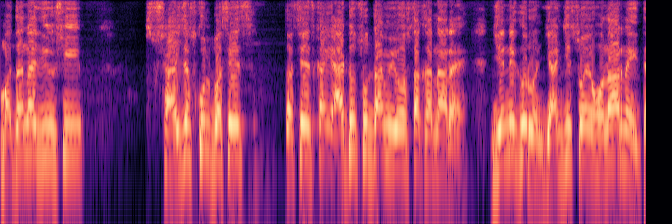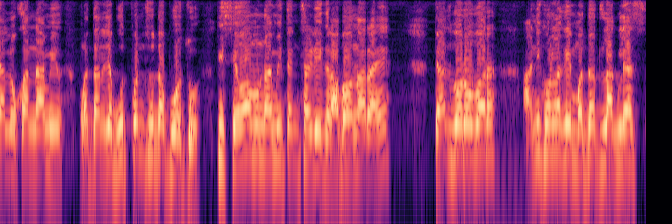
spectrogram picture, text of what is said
मतदानाच्या दिवशी शाळेच्या स्कूल बसेस तसेच काही ऑटो सुद्धा आम्ही व्यवस्था करणार आहे. जेणेकरून ज्यांची सोय होणार नाही त्या लोकांना आम्ही मतदानाच्या बूथपर्यंत सुद्धा पोहोचू. ती सेवा म्हणून आम्ही त्यांच्यासाठी एक राबवणार आहे. त्याचबरोबर आणि कोणाला काही मदत लागल्यास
